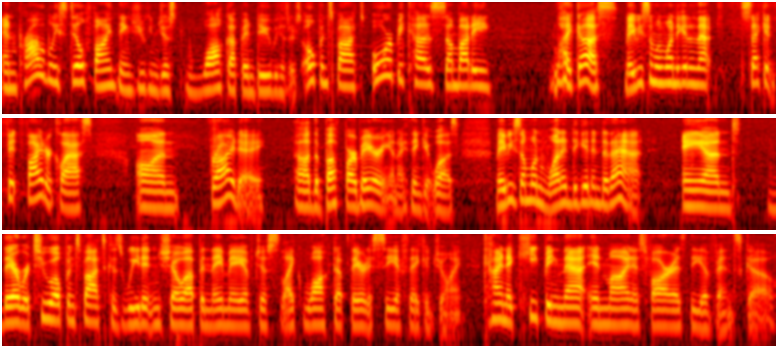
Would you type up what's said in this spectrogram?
and probably still find things you can just walk up and do because there's open spots or because somebody like us, maybe someone wanted to get in that second fit fighter class on Friday, uh, the buff barbarian, I think it was. Maybe someone wanted to get into that, and there were two open spots because we didn't show up, and they may have just like walked up there to see if they could join. Kind of keeping that in mind as far as the events go.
